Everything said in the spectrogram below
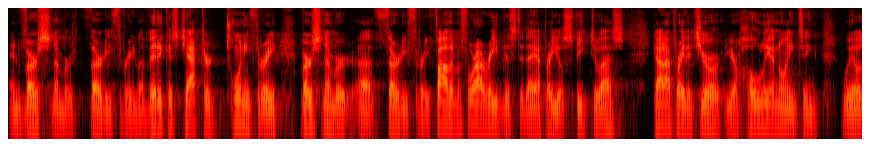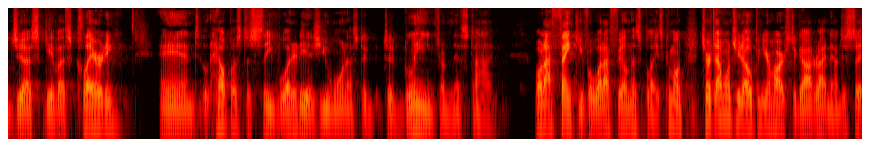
and verse number 33. Leviticus chapter 23, verse number uh, 33. Father, before I read this today, I pray you'll speak to us. God, I pray that your, your holy anointing will just give us clarity and help us to see what it is you want us to, to glean from this time. Lord, I thank you for what I feel in this place. Come on, church, I want you to open your hearts to God right now. Just, say,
